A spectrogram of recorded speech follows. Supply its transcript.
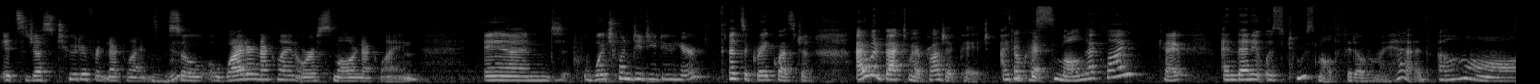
it suggests two different necklines. So a wider neckline or a smaller neckline. And which one did you do here? That's a great question. I went back to my project page. I did Okay. the small neckline, Okay. And then it was too small to fit over my head. Oh.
